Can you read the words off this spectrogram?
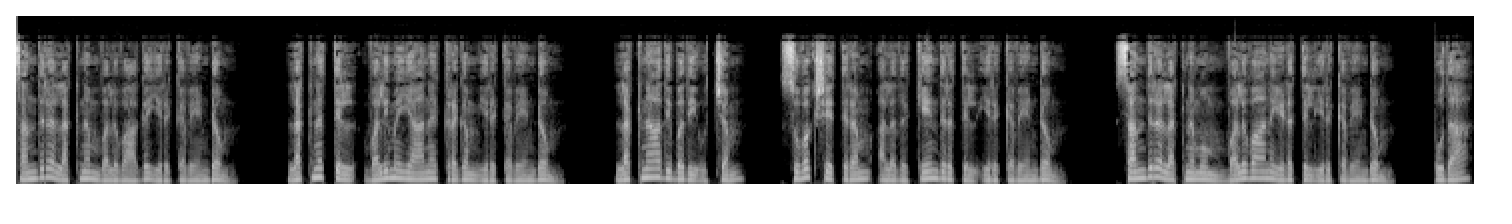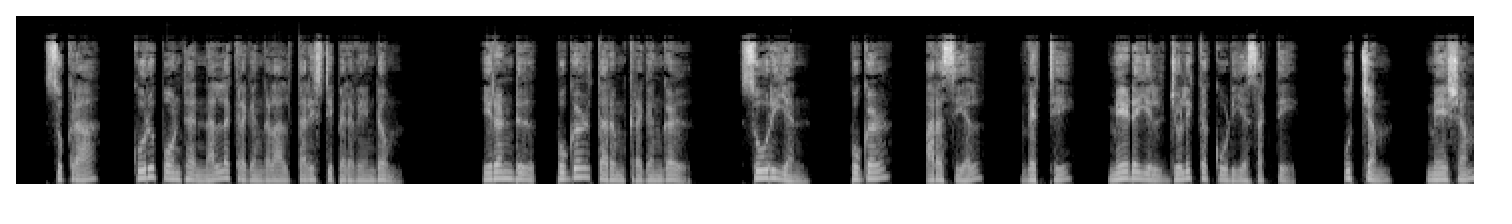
சந்திர லக்னம் வலுவாக இருக்க வேண்டும். லக்னத்தில் வலிமையான கிரகம் இருக்க வேண்டும். லக்னாதிபதி உச்சம் சுவக்ஷேத்திரம் அல்லது கேந்திரத்தில் இருக்க வேண்டும். சந்திர லக்னமும் வலுவான இடத்தில் இருக்க வேண்டும். புதா சுக்ரா குரு போன்ற நல்ல கிரகங்களால் தரிஷ்டி பெற வேண்டும். இரண்டு புகழ் தரும் கிரகங்கள். சூரியன் புகழ் அரசியல் வெற்றி மேடையில் ஜொலிக்கக்கூடிய சக்தி. உச்சம் மேஷம்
